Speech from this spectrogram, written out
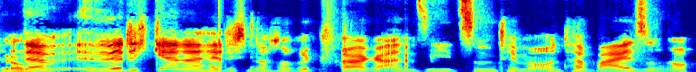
Ja? Da würde ich gerne, hätte ich noch eine Rückfrage an Sie zum Thema Unterweisung auch.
